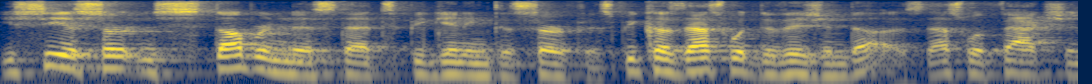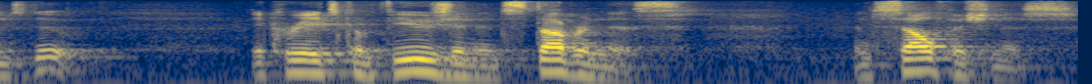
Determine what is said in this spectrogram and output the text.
You see a certain stubbornness that's beginning to surface because that's what division does. That's what factions do. It creates confusion and stubbornness and selfishness,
